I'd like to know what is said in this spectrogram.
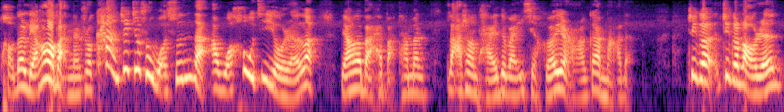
跑到梁老板那说：“看，这就是我孙子啊！我后继有人了。”梁老板还把他们拉上台，对吧？一起合影啊，干嘛的？这个这个老人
